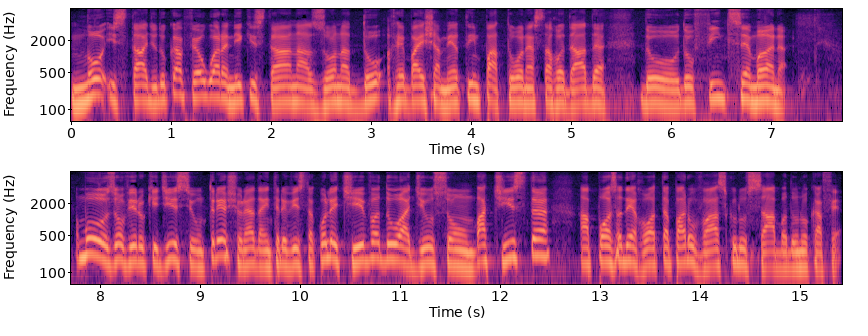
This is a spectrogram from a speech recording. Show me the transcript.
no Estádio do Café. O Guarani que está na zona do rebaixamento empatou nesta rodada do, do fim de semana. Vamos ouvir o que disse um trecho né, da entrevista coletiva do Adilson Batista após a derrota para o Vasco no sábado no Café.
